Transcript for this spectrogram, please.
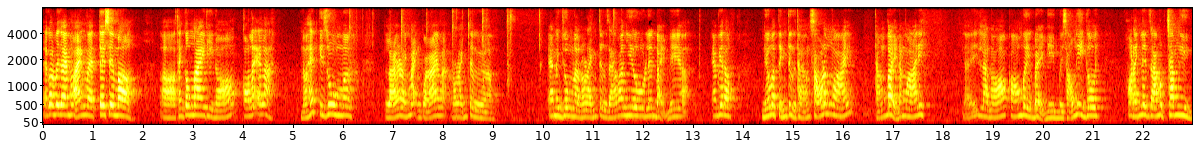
Thế còn bây giờ em hỏi anh về TCM uh, thành công may thì nó có lẽ là nó hết cái zoom ờ, lái nó đánh mạnh quá em ạ. Nó đánh từ ờ, em hình dung là nó đánh từ giá bao nhiêu lên 70 em biết không? Nếu mà tính từ tháng 6 năm ngoái, tháng 7 năm ngoái đi, đấy là nó có 17.000 16.000 thôi. Họ đánh lên giá 100.000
